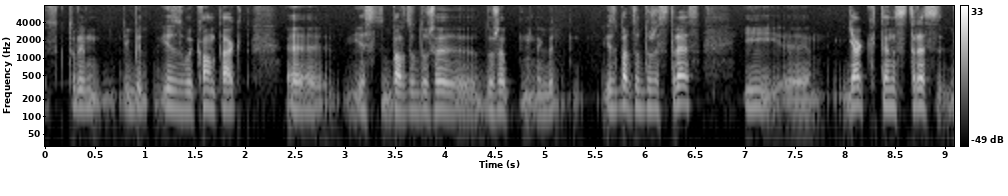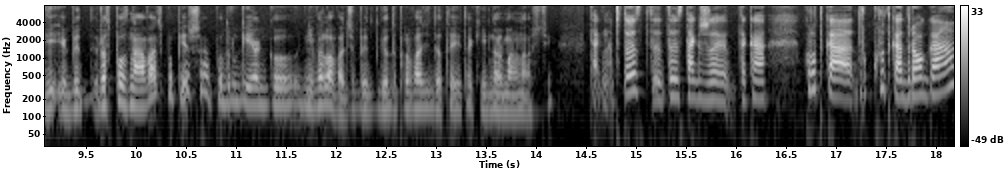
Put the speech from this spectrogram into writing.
z którym jest zły kontakt, e, jest bardzo duży, duże, jest bardzo duży stres i e, jak ten stres jakby rozpoznawać po pierwsze, a po drugie jak go niwelować, żeby go doprowadzić do tej takiej normalności. Tak, znaczy to jest, to jest tak, że taka krótka, krótka droga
